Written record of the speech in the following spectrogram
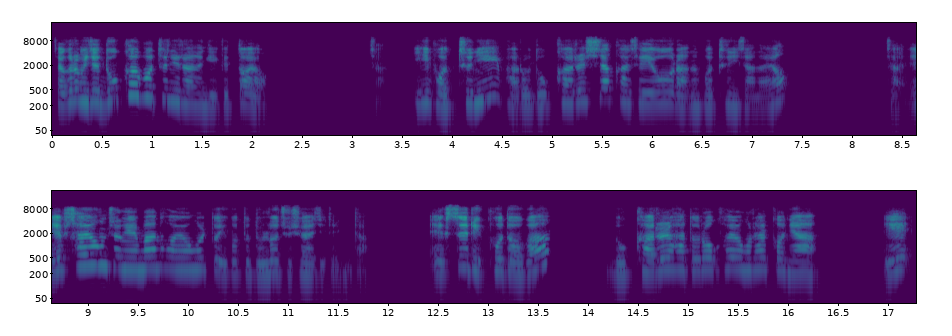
자, 그럼 이제 녹화 버튼이라는 게 이게 떠요. 자, 이 버튼이 바로 녹화를 시작하세요 라는 버튼이잖아요. 자, 앱 사용 중에만 허용을 또 이것도 눌러주셔야지 됩니다. X 리코더가 녹화를 하도록 허용을 할 거냐? 예,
